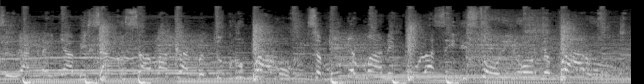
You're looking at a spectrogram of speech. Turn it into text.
Seandainya bisa kusamakan bentuk rupamu Semudah manipulasi histori orde baru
